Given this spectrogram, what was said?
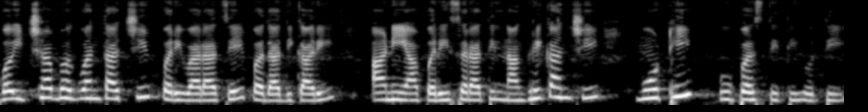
व इच्छा भगवंताची परिवाराचे पदाधिकारी आणि या परिसरातील नागरिकांची मोठी उपस्थिती होती.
